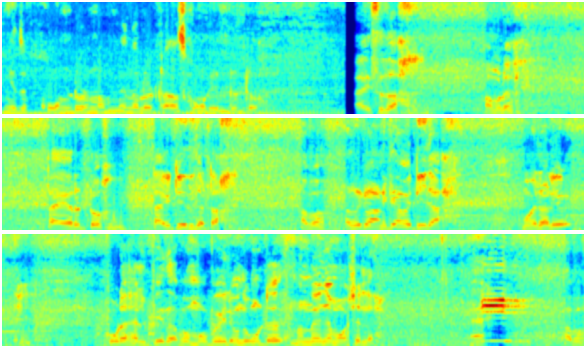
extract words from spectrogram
ഇനി ഇത് കൊണ്ടുവരണം എന്നുള്ളൊരു ടാസ്ക് കൂടി ഉണ്ട് കേട്ടോ. ഗൈസ് ഇതാ നമ്മൾ ടയറിട്ടു ടൈറ്റ് ചെയ്ത് ചേട്ടാ. അപ്പോൾ അത് കാണിക്കാൻ പറ്റിയില്ല. മുതലാളി കൂടെ ഹെൽപ്പ് ചെയ്ത്. അപ്പോൾ മൊബൈലും ഇതും കൊണ്ട് നിന്ന് കഴിഞ്ഞാൽ മോശമല്ലേ അപ്പോൾ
